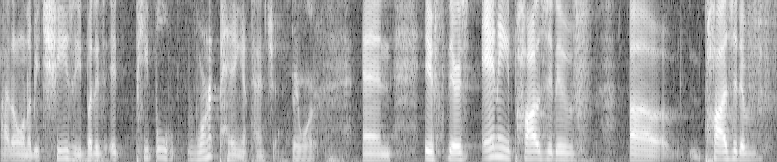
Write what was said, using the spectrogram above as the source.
I don't want to be cheesy, but it, it people weren't paying attention. They weren't. And if there's any positive, uh, positive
